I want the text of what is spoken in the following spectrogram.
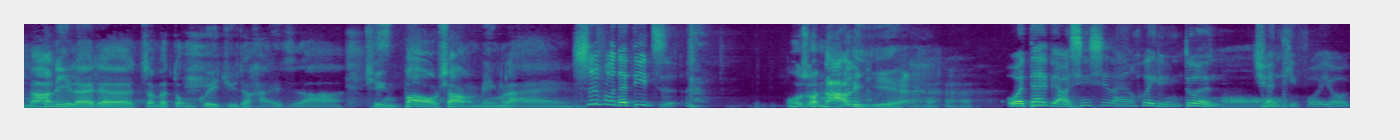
哪里来的这么懂规矩的孩子啊？请报上名来。师傅的地址，我说哪里？我代表新西兰惠灵顿哦全体佛友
